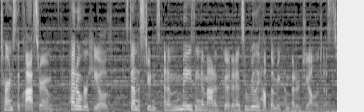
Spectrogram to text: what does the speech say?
turns the classroom head over heels done the students an amazing amount of good and it's really helped them become better geologists.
